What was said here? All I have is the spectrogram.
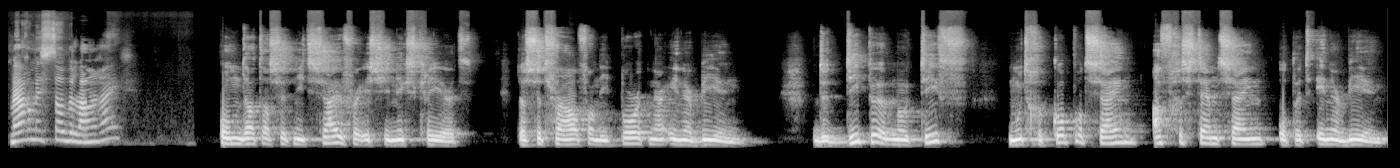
Waarom is dat belangrijk? Omdat als het niet zuiver is, je niks creëert. Dat is het verhaal van die poort naar inner being. De diepe motief moet gekoppeld zijn, afgestemd zijn op het inner being.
